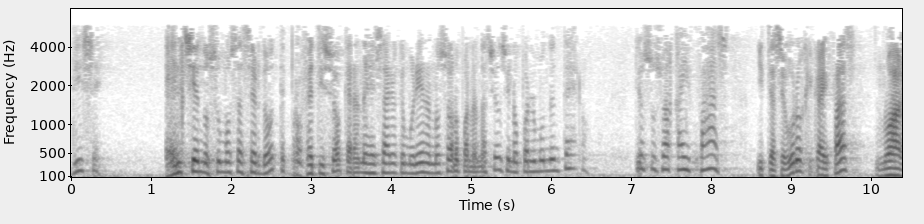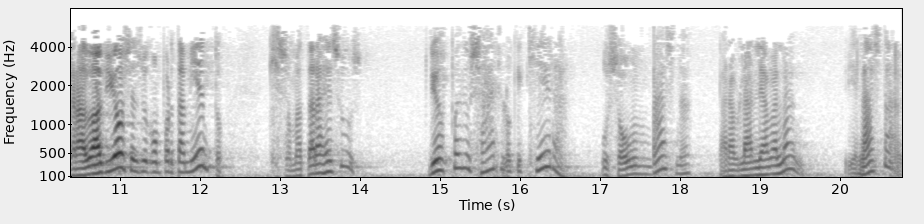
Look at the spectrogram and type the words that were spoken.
dice, él siendo sumo sacerdote, profetizó que era necesario que muriera no solo por la nación, sino por el mundo entero. Dios usó a Caifás y te aseguro que Caifás no agradó a Dios en su comportamiento. Quiso matar a Jesús. Dios puede usar lo que quiera. Usó un asna para hablarle a Balán. Y el asna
